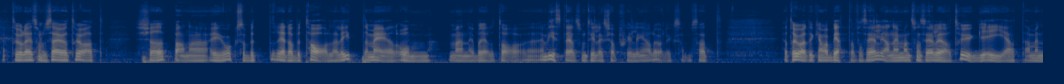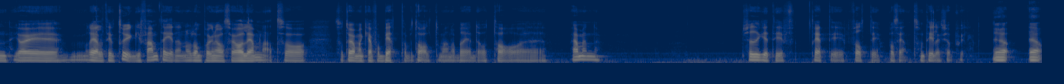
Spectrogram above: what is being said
Jag tror det är som du säger, jag tror att köparna är ju också beredda att betala lite mer om man är beredd att ta en viss del som tilläggsköpeskillingar då liksom. Så att jag tror att det kan vara bättre för säljaren. Är man som säljare trygg i att ja, men jag är relativt trygg i framtiden och de prognoser jag har lämnat så, så tror jag man kan få bättre betalt om man är beredd att ta eh, ja, men 20 till 30, 40 procent som tilläggsköpeskilling. Ja, ja.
